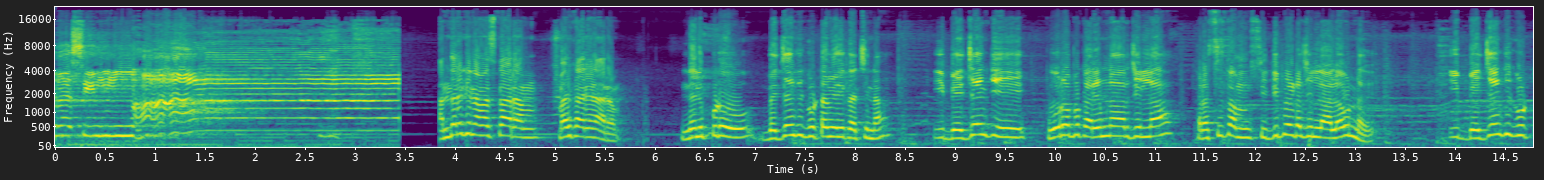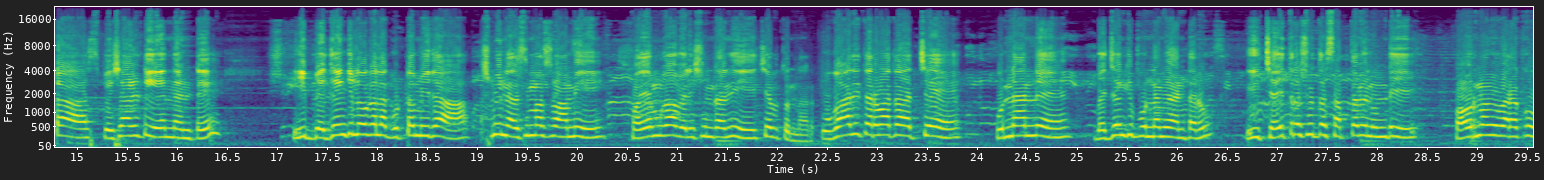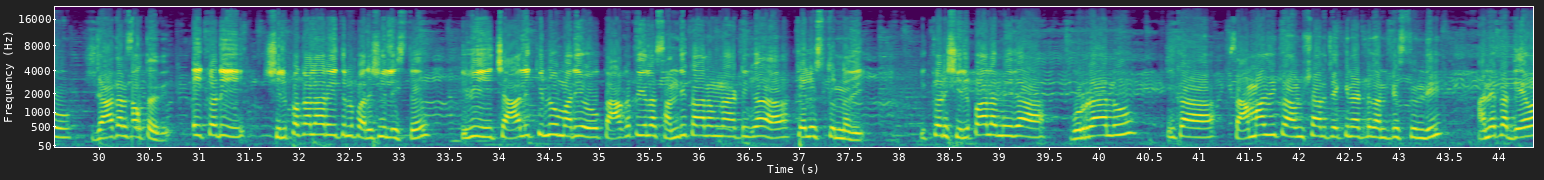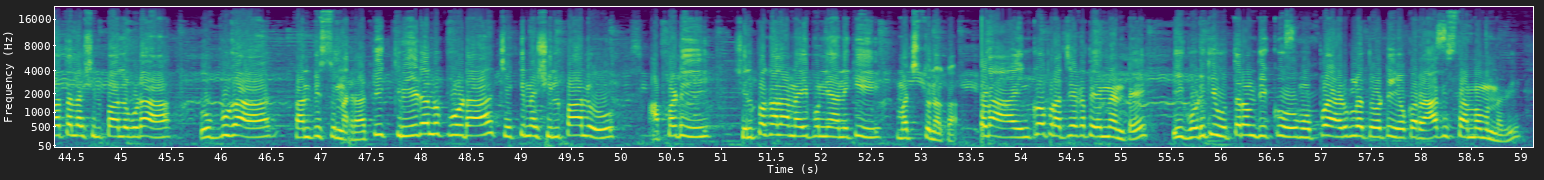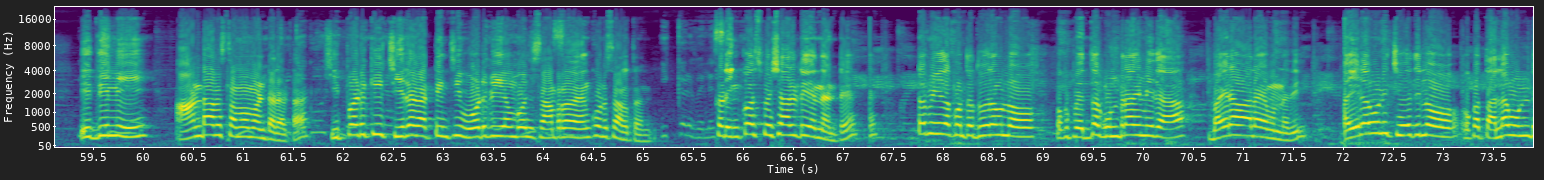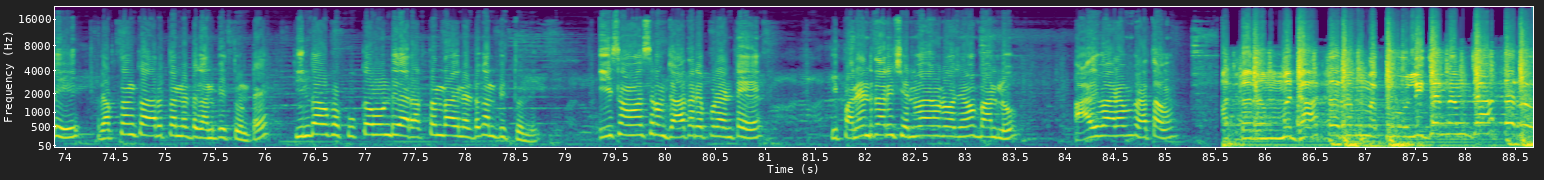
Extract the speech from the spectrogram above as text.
నరసింహ. అందరికీ నమస్కారం. మరి కరీనారం నేను ఇప్పుడు బెజ్జంకి గుట్ట మీదకి వచ్చిన. ఈ బెజ్జంకి పూర్వపు కరీంనగర్ జిల్లా ప్రస్తుతం సిద్దిపేట జిల్లాలో ఉన్నది. ఈ బెజ్జంకి గుట్ట స్పెషాలిటీ ఏంటంటే ఈ బెజ్జంకిలో గల గుట్ట మీద లక్ష్మీ నరసింహస్వామి స్వయంగా వెలిసిండ్రని చెబుతున్నారు. ఉగాది తర్వాత వచ్చే పుణ్యాన్నే బెజ్జంకి పున్నమి అంటారు. ఈ చైత్ర శుద్ధ సప్తమి నుండి పౌర్ణమి వరకు జాతర సాగుతుంది. ఇక్కడి శిల్పకళా రీతులు పరిశీలిస్తే ఇవి చాళుక్యులు మరియు కాకతీయుల సంధికాలం నాటిగా తెలుస్తున్నది. ఇక్కడి శిల్పాల మీద గుర్రాలు ఇంకా సామాజిక అంశాలు చెక్కినట్లు కనిపిస్తుంది. అనేక దేవతల శిల్పాలు కూడా ఉబ్బుగా కనిపిస్తున్నాయి. ప్రతి క్రీడలు కూడా చెక్కిన శిల్పాలు అప్పటి శిల్పకళా నైపుణ్యానికి మచ్చుతునక. ఇక్కడ ఇంకో ప్రత్యేకత ఏంటంటే ఈ గుడికి ఉత్తరం దిక్కు ముప్పై అడుగులతోటి ఒక రాతి స్తంభం ఉన్నది. ఇది దీన్ని ఆండాల స్తంభం అంటారట. ఇప్పటికీ చీర కట్టించి ఓడి బియ్యం పోసి సాంప్రదాయం కొనసాగుతుంది. ఇక్కడ ఇక్కడ ఇంకో స్పెషాలిటీ ఏంటంటే గుట్ట మీద కొంత దూరంలో ఒక పెద్ద గుండ్రాయి మీద భైరవాలయం ఉన్నది. భైరవుని చేతిలో ఒక తల ఉండి రక్తం కారుతున్నట్టు కనిపిస్తుంటే కింద ఒక కుక్క ఉండి ఆ రక్తం తాగినట్టు కనిపిస్తుంది. ఈ సంవత్సరం జాతర ఎప్పుడంటే ఈ పన్నెండు తారీఖు శనివారం రోజేమో బండ్లు ఆదివారం వ్రతం. జాతరమ్మ జాతరమ్మ కూలి జనం జాతరో.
